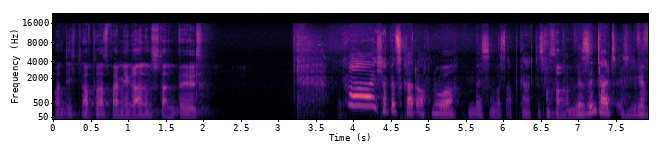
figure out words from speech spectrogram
Und ich glaube, du hast bei mir gerade ein Standbild. Ja, ich habe jetzt gerade auch nur ein bisschen was Abgehacktes mitbekommen. So. Wir sind halt, wir,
